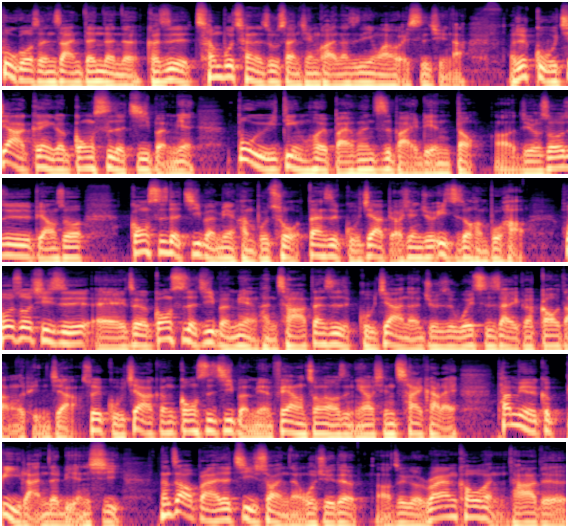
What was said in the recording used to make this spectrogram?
护国神山等等的，可是撑不撑得住三千块，那是另外一回事情啊。我觉得股价跟一个公司的基本面不一定会百分之百联动啊。有时候就是，比方说公司的基本面很不错，但是股价表现就一直都很不好，或者说其实诶这个公司的基本面很差，但是股价呢就是维持在一个高档的评价。所以股价跟公司基本面非常重要是，你要先拆开来，它们有一个必然的联系。那在我本来的计算呢，我觉得啊这个 Ryan Cohen 他的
